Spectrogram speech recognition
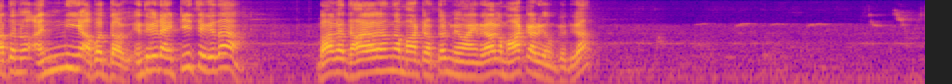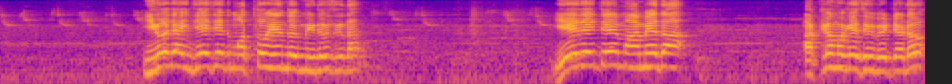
అతను అన్నీ అబద్ధాలు. ఎందుకంటే ఆయన టీచర్ కదా. బాగా ధారాళంగా మాట్లాడతాడు. మేము ఆయన కాక మాట్లాడగలం కొద్దిగా. ఈరోజు ఆయన చేసేది మొత్తం ఏందో మీకు తెలుసు కదా. ఏదైతే మా మీద అక్రమ కేసులు పెట్టాడో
